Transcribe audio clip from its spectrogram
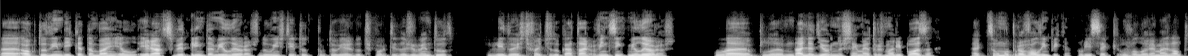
Uh, ao que tudo indica também, ele irá receber 30 mil euros do Instituto Português do Desporto e da Juventude, devido a estes feitos do Qatar, 25 mil euros pela, pela medalha de ouro nos 100 metros mariposa, uh, que são uma prova olímpica, por isso é que o valor é mais alto,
